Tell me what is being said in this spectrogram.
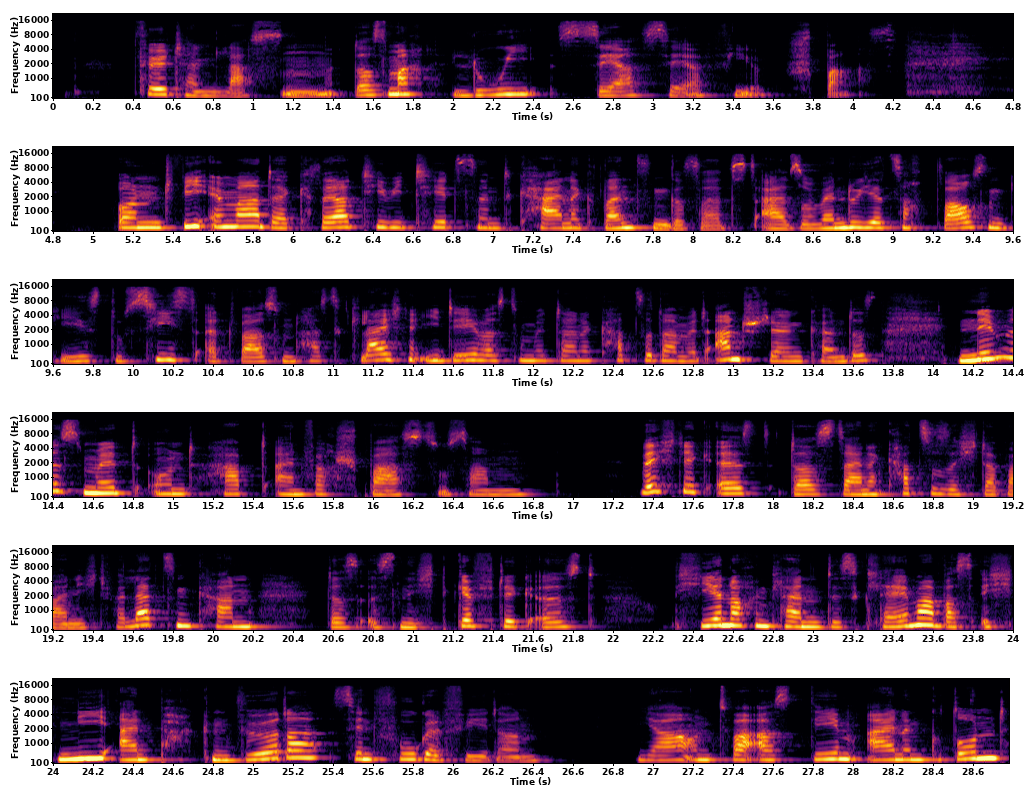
pföteln lassen. Das macht Louis sehr, sehr viel Spaß. Und wie immer, der Kreativität sind keine Grenzen gesetzt. Also wenn du jetzt nach draußen gehst, du siehst etwas und hast gleich eine Idee, was du mit deiner Katze damit anstellen könntest, nimm es mit und habt einfach Spaß zusammen. Wichtig ist, dass deine Katze sich dabei nicht verletzen kann, dass es nicht giftig ist hier noch ein kleiner Disclaimer, was ich nie einpacken würde, sind Vogelfedern. Ja, und zwar aus dem einen Grund,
